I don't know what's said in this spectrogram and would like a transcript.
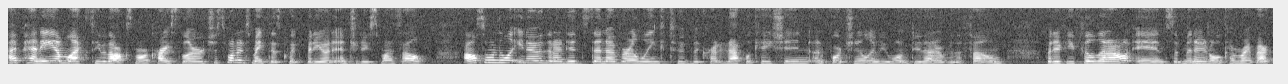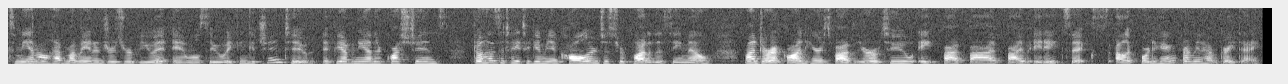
Hi Penny, I'm Lexi with Oxmoor Chrysler. Just wanted to make this quick video to introduce myself. I also want to let you know that I did send over a link to the credit application. Unfortunately, we won't do that over the phone. But if you fill that out and submit it, it'll come right back to me and I'll have my managers review it and we'll see what we can get you into. If you have any other questions, don't hesitate to give me a call or just reply to this email. My direct line here is 502-855-5886. I look forward to hearing from you and have a great day.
